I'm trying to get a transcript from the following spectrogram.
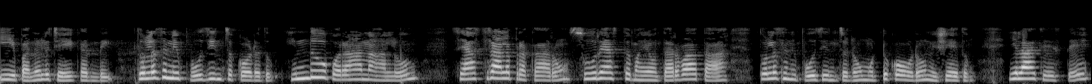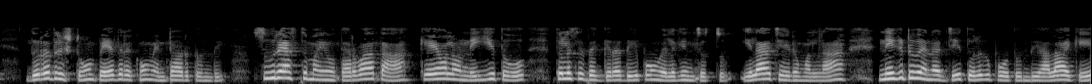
ఈ పనులు చేయకండి. తులసిని పూజించకూడదు. హిందూ పురాణాలు శాస్త్రాల ప్రకారం సూర్యాస్తమయం తర్వాత తులసిని పూజించడం ముట్టుకోవడం నిషేధం. ఇలా చేస్తే దురదృష్టం పేదరికం వెంటాడుతుంది. సూర్యాస్తమయం తర్వాత కేవలం నెయ్యితో తులసి దగ్గర దీపం వెలిగించవచ్చు ఇలా చేయడం వల్ల నెగిటివ్ ఎనర్జీ తొలగిపోతుంది. అలాగే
